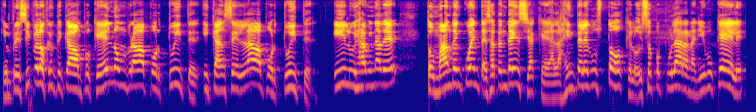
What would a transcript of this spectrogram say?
que en principio lo criticaban porque él nombraba por Twitter y cancelaba por Twitter. Y Luis Abinader, tomando en cuenta esa tendencia que a la gente le gustó, que lo hizo popular a Nayib Bukele,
